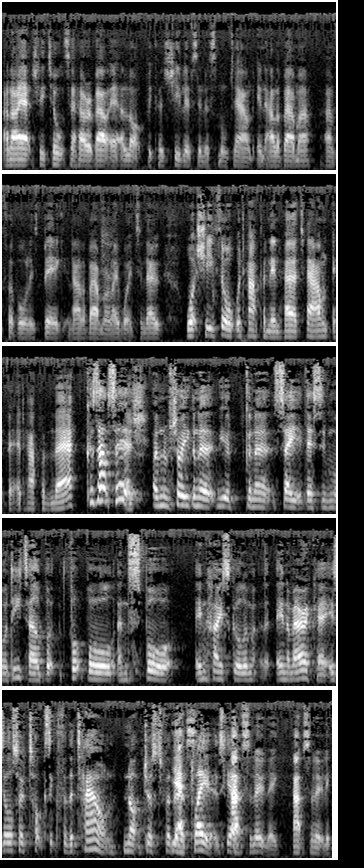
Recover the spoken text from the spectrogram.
and I actually talked to her about it a lot because she lives in a small town in Alabama, and football is big in Alabama, and I wanted to know what she thought would happen in her town if it had happened there. Because that's it. As sh- and I'm sure you're gonna you're gonna say this in more detail, but football and sport in high school in America is also toxic for the town, not just for the Yes, players. Yeah, absolutely, absolutely.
